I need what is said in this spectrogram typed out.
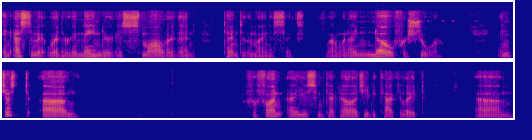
an estimate where the remainder is smaller than 10 to the minus 6. Well, when I know for sure. And just um, for fun, I use some technology to calculate um,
